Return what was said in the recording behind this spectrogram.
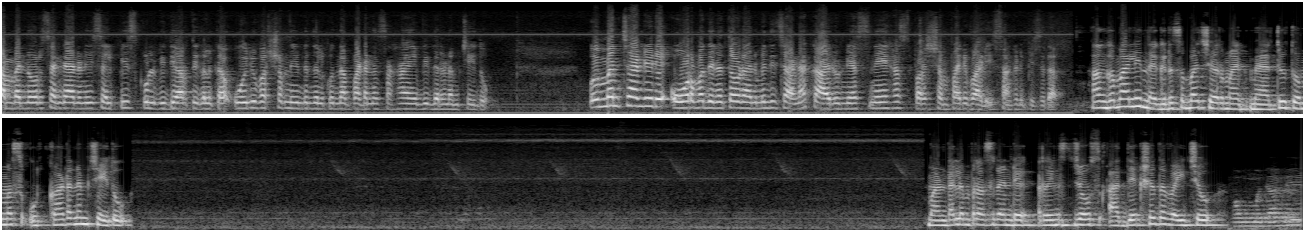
Champannoor saint Antony's L P school വിദ്യാർത്ഥികൾക്ക് ഒരു വർഷം നീണ്ടു നിൽക്കുന്ന പഠന സഹായം വിതരണം ചെയ്തു. ഉമ്മൻചാണ്ടിയുടെ ഓർമ്മ ദിനത്തോടനുബന്ധിച്ചാണ് കാരുണ്യ സ്നേഹ സ്പർശം പരിപാടി സംഘടിപ്പിച്ചത്. അങ്കമാലി നഗരസഭാ ചെയർമാൻ മാത്യു തോമസ് ഉദ്ഘാടനം ചെയ്തു. മണ്ഡലം പ്രസിഡന്റ് റിൻസ് ജോസ് അധ്യക്ഷത വഹിച്ചു. ഉമ്മൻചാണ്ടിയെ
